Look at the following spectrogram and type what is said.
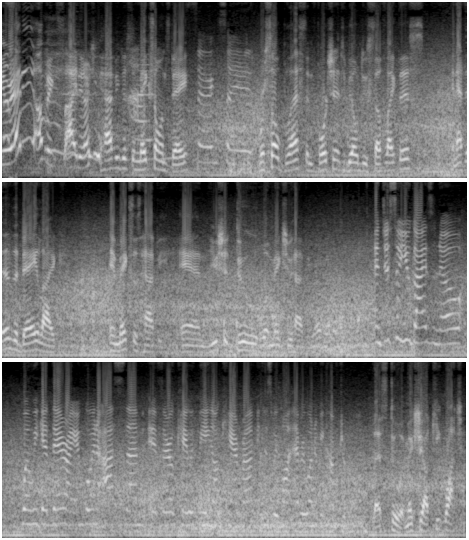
You ready? I'm excited. Aren't you happy just to make someone's day? So excited. We're so blessed and fortunate to be able to do stuff like this. And at the end of the day, like, it makes us happy. And you should do what makes you happy. Right. And just so you guys know, when we get there, I am going to ask them if they're okay with being on camera because we want everyone to be comfortable. Let's do it. Make sure y'all keep watching.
